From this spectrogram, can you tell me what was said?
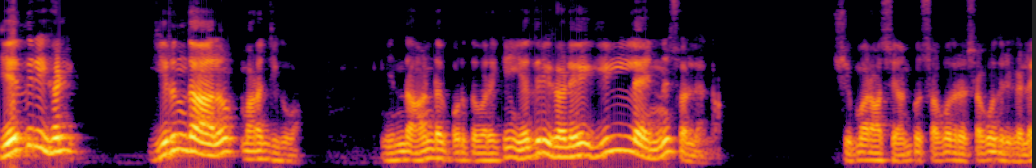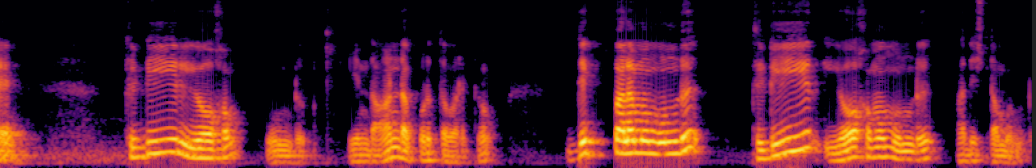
எதிரிகள் இருந்தாலும் மறைஞ்சுக்குவான். இந்த ஆண்டை பொறுத்த வரைக்கும் எதிரிகளே இல்லைன்னு சொல்லலாம். சிம்மராசி அன்பு சகோதர சகோதரிகளே திடீர் யோகம் உண்டு. இந்த ஆண்டை பொறுத்த வரைக்கும் திக்பலமும் உண்டு திடீர் யோகமும் உண்டு அதிர்ஷ்டம் உண்டு.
